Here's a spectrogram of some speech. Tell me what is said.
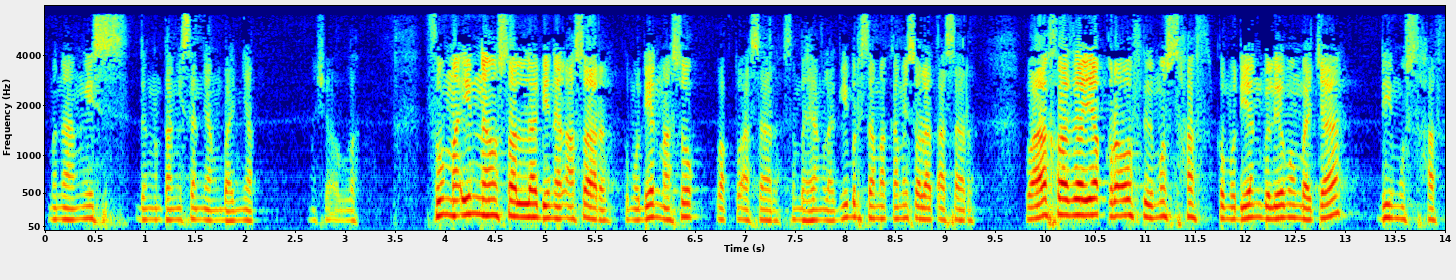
menangis dengan tangisan yang banyak. Masya Allah. Thumma innahu shalla binal asar. Kemudian masuk waktu asar, sembahyang lagi bersama kami salat asar. Wa akhadha yaqra'u fil mushaf. Kemudian beliau membaca di mushaf.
